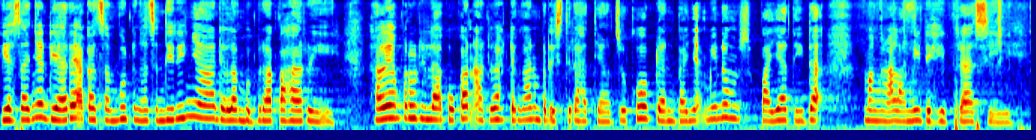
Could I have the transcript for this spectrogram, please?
biasanya diare akan sembuh dengan sendirinya dalam beberapa hari. Hal yang perlu dilakukan adalah dengan beristirahat yang cukup dan banyak minum supaya tidak mengalami dehidrasi.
